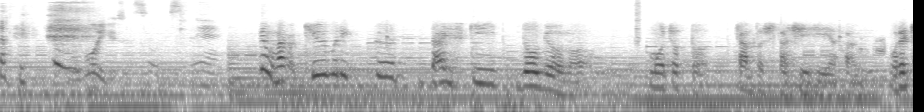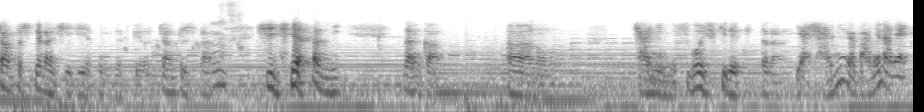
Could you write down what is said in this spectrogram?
た。すごいですよ。そうですね。でもなんかキューブリック大好き同業のもうちょっとちゃんとした CG 屋さん、俺ちゃんとしてない CG 屋さんですけど、ちゃんとしたうん CG 屋さんに、なんか、あの、シャイニングすごい好きでって言ったら、いや、シャイニングはダメだね。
